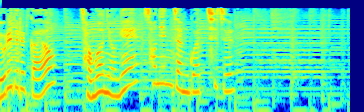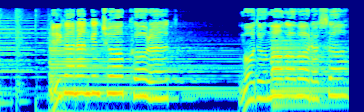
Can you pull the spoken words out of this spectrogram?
노래 들을까요? 정원영의 선인장과 치즈. 네가 남긴 초콜릿 모두 먹어버렸어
